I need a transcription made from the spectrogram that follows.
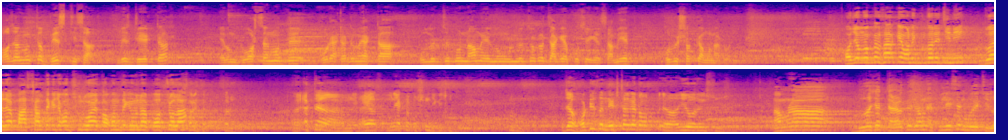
অজয় মুক্ত বেস্ট টিচার বেস্ট ডিরেক্টর এবং ডুয়ার্সের মধ্যে ভোর একাডেমি একটা উল্লেখযোগ্য নাম এবং উল্লেখযোগ্য জায়গায় পৌঁছে গেছে আমি এর ভবিষ্যৎ কামনা করি অজয় মুক্তান স্যারকে অনেকদিন ধরে চিনি। দু হাজার পাঁচ সাল থেকে যখন শুরু হয় তখন থেকে ওনার পথ চলা। একটা মানে একটা কোশ্চেন জিজ্ঞেস করব যে what is the next target of your institution আমরা দু হাজার তেরোতে যখন অ্যাফিলিয়েশন হয়েছিল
